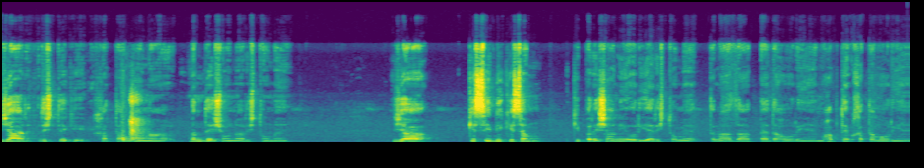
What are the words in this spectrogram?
یا رشتے کی ختم ہونا بندش ہونا رشتوں میں۔ یا کسی بھی قسم کی پریشانی ہو رہی ہے، رشتوں میں تنازعات پیدا ہو رہے ہیں، محبتیں ختم ہو رہی ہیں،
